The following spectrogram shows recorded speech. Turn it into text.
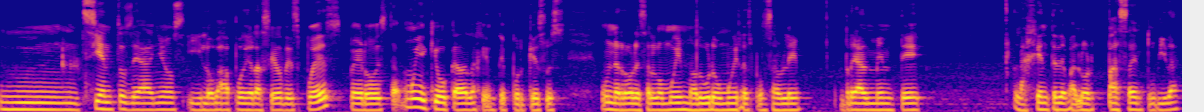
mm, cientos de años y lo va a poder hacer después, pero está muy equivocada la gente porque eso es un error, es algo muy maduro, muy responsable. Realmente la gente de valor pasa en tu vida.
